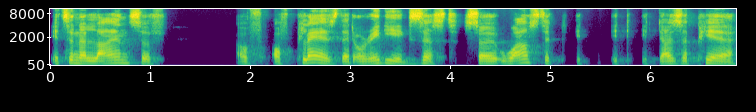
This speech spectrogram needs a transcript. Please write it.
it's an alliance of of of players that already exist. So whilst it it it, it does appear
